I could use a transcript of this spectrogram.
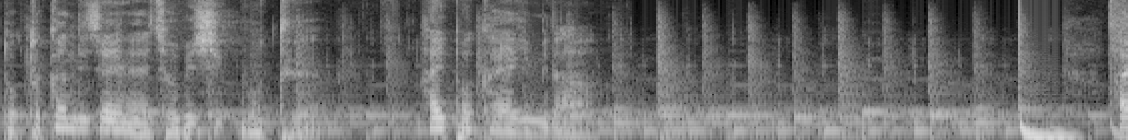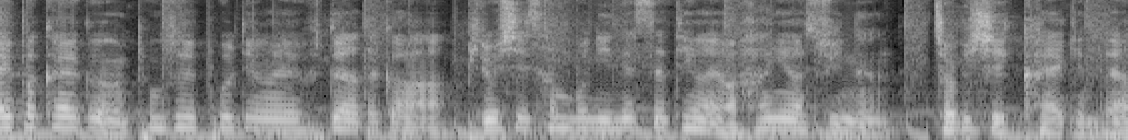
독특한 디자인의 접이식 보트 하이퍼 카약입니다. 하이퍼 카약은 평소에 폴딩하여 휴대하다가 필요시 3분 이내 세팅하여 항해할 수 있는 접이식 카약인데요.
